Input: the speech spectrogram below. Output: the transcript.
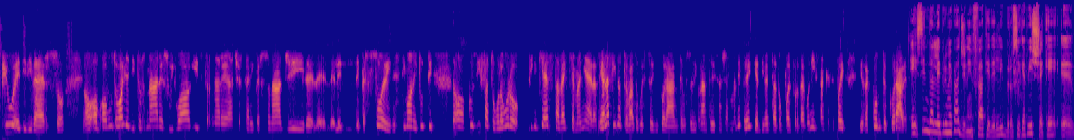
più e di diverso. Ho, ho, avuto voglia di tornare sui luoghi, di tornare a cercare i personaggi, le, le, le, le persone, i testimoni, tutti. Ho così fatto un lavoro d'inchiesta vecchia maniera e alla fine ho trovato questo edicolante, questo edicolante di Saint-Germain-des-Prés che è diventato un po' il protagonista, anche se poi il racconto è corale. E sin dalle prime pagine, infatti, del libro si capisce che eh,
